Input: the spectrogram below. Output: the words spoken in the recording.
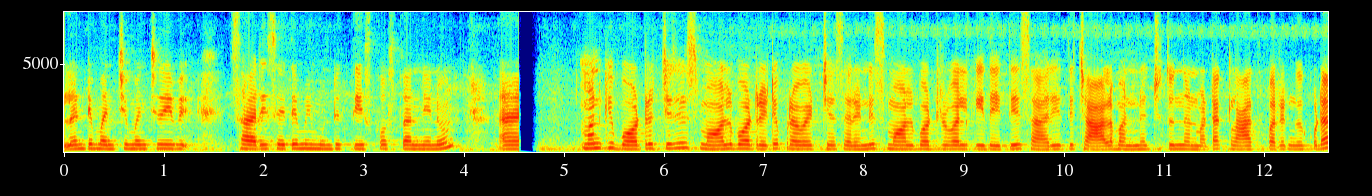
ఇలాంటి మంచి మంచి సారీస్ అయితే మీ ముందుకు తీసుకొస్తాను నేను. అండ్ మనకి బార్డర్ వచ్చేసి స్మాల్ బార్డర్ అయితే ప్రొవైడ్ చేశారండి. స్మాల్ బార్డర్ వాళ్ళకి ఇదైతే సారీ అయితే చాలా బాగా నచ్చుతుందనమాట క్లాత్ పరంగా కూడా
